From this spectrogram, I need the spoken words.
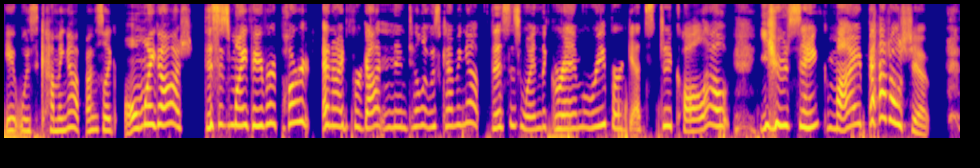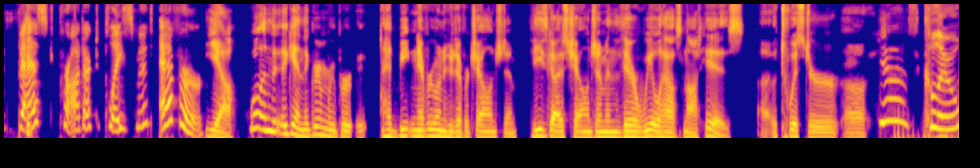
it was coming up, I was like, oh my gosh, this is my favorite part. And I'd forgotten until it was coming up. This is when the Grim Reaper gets to call out, you sank my battleship. Best product placement ever. Yeah. Well, and the, again, the Grim Reaper had beaten everyone who'd ever challenged him. These guys challenge him in their wheelhouse, not his. Uh, Twister. Uh, Yes. Clue.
